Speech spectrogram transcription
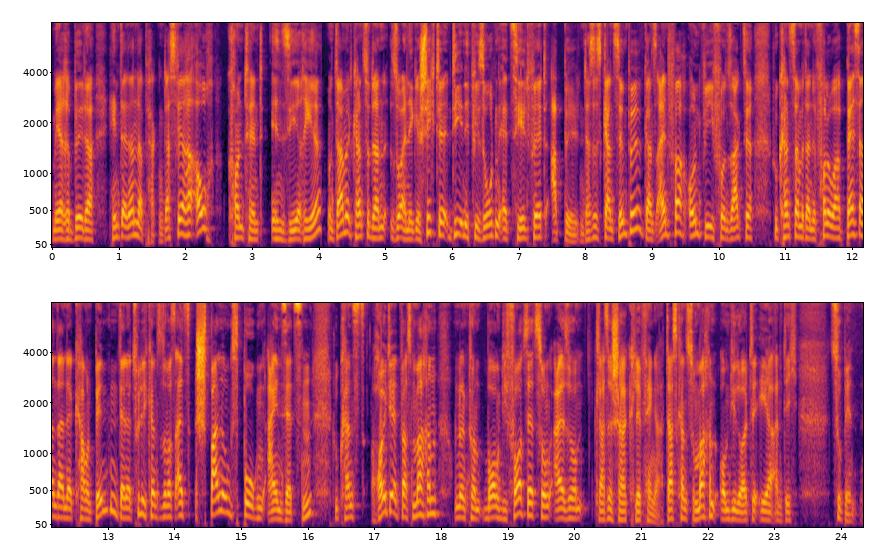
mehrere Bilder hintereinander packen. Das wäre auch Content in Serie. Und damit kannst du dann so eine Geschichte, die in Episoden erzählt wird, abbilden. Das ist ganz simpel, ganz einfach und wie ich vorhin sagte, du kannst damit deine Follower besser an deinen Account binden, denn natürlich kannst du sowas als Spannungsbogen einsetzen. Du kannst heute etwas machen und dann kommt morgen die Fortsetzung, also klassischer Cliffhanger. Das kannst du machen, um die Leute eher an dich zu binden.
